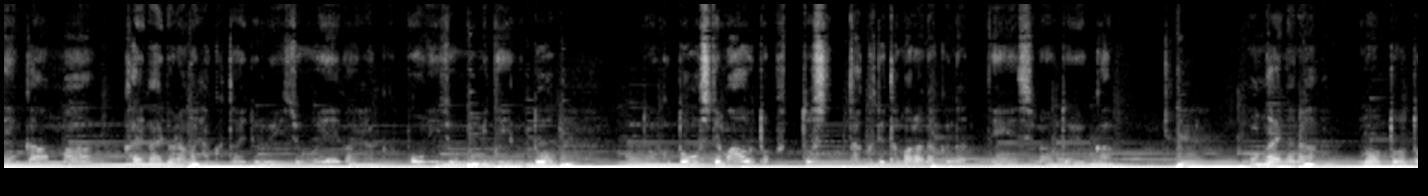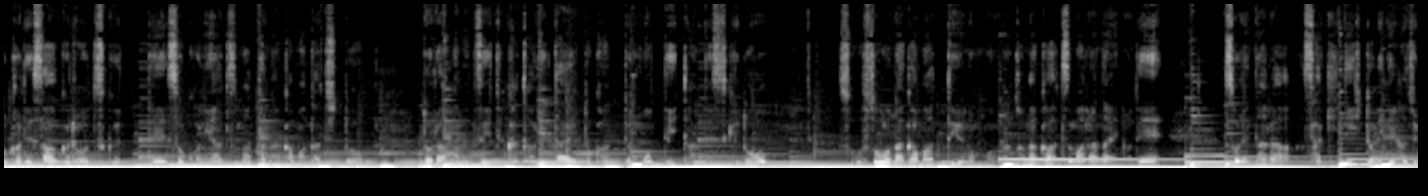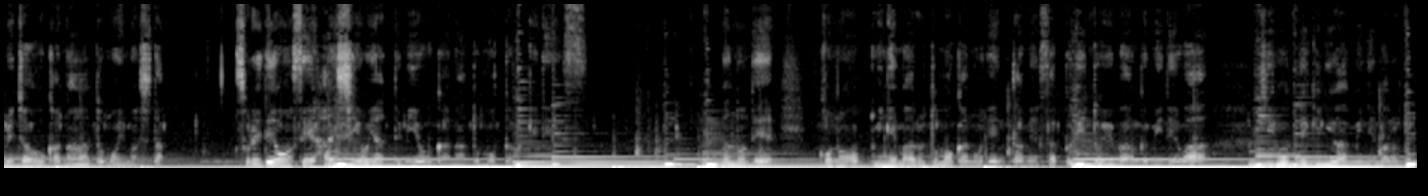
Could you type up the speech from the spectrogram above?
年間まあ海外ドラマ100タイトル以上映画100本以上を見ているとなんかどうしてもアウトプットしたくてたまらなくなってしまうというか本来ならノートとかでサークルを作ってそこに集まった仲間たちとドラマについて語りたいとかって思っていたんですけどそうそう仲間っていうのもなかなか集まらないのでそれなら先に一人で始めちゃおうかなと思いました。それで音声配信をやってみようかなと思ったわけです。なのでこの「峰丸智香のエンタメサプリ」という番組では基本的には峰丸智香が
